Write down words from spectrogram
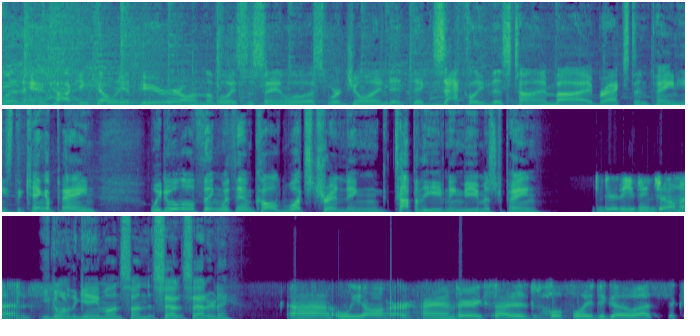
when Hancock and Kelley appear on The Voice of St. Louis, we're joined at exactly this time by Braxton Payne. He's the king of pain. We do a little thing with him called What's Trending. Top of the evening to you, Mr. Payne. Good evening, gentlemen. You going to the game on Sunday, Saturday? Uh, we are. I am very excited, hopefully, to go uh, six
